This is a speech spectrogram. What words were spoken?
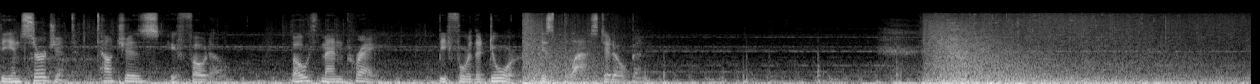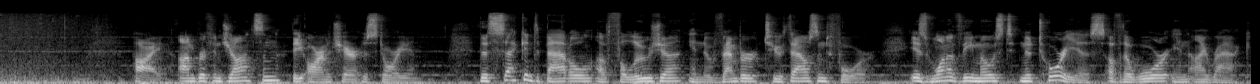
The insurgent touches a photo. Both men pray before the door is blasted open. Hi, I'm Griffin Johnson, the Armchair Historian. The Second Battle of Fallujah in November 2004 is one of the most notorious of the war in Iraq.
